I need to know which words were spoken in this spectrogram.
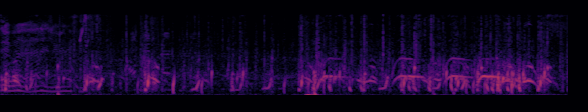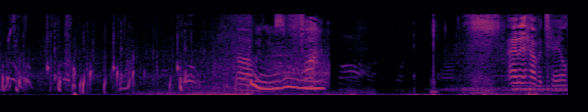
Dude, what? I didn't do anything. Oh, we lose. Fuck! I didn't have a tail.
